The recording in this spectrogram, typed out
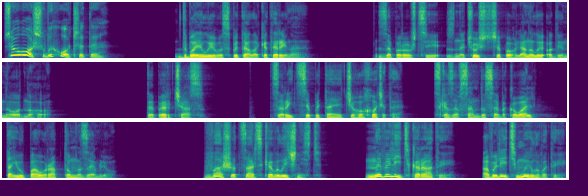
Чого ж ви хочете? Дбайливо спитала Катерина. Запорожці значуще поглянули один на одного. Тепер час. Цариця питає, чого хочете, сказав сам до себе коваль та й упав раптом на землю. Ваша царська величність. Не веліть карати, а веліть милувати.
